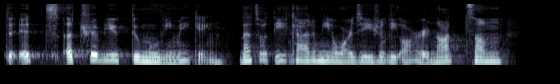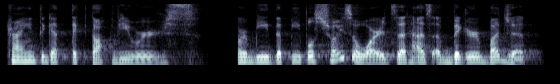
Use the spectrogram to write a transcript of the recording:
the it's a tribute to movie making. That's what the Academy Awards usually are, not some trying to get TikTok viewers or be the People's Choice Awards that has a bigger budget.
